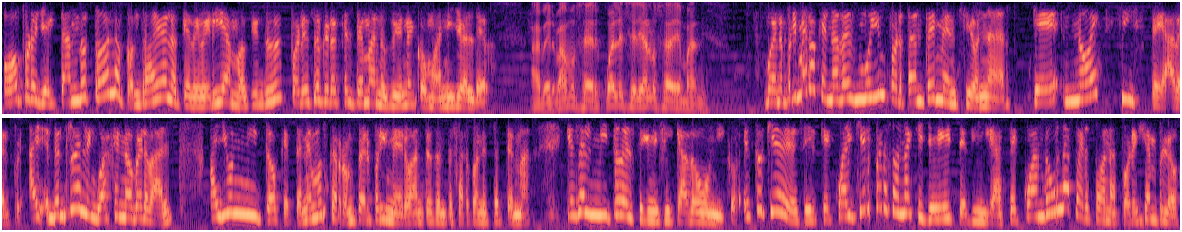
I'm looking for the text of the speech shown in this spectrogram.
o proyectando todo lo contrario a lo que deberíamos. Y entonces por eso creo que el tema nos viene como anillo al dedo. A ver, vamos a ver, ¿cuáles serían los ademanes? Bueno, primero que nada es muy importante mencionar que no existe, a ver, dentro del lenguaje no verbal hay un mito que tenemos que romper primero antes de empezar con este tema, que es el mito del significado único. Esto quiere decir que cualquier persona que llegue y te diga que cuando una persona, por ejemplo,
